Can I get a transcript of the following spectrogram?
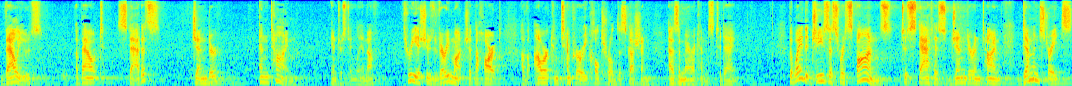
Values about status, gender, and time, interestingly enough three issues very much at the heart of our contemporary cultural discussion as Americans today. The way that Jesus responds to status, gender, and time demonstrates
